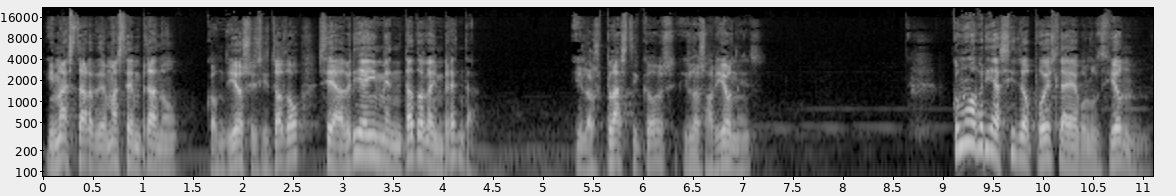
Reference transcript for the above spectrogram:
Y más tarde o más temprano, con dioses y todo, se habría inventado la imprenta. Y los plásticos y los aviones. ¿Cómo habría sido, pues, la evolución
